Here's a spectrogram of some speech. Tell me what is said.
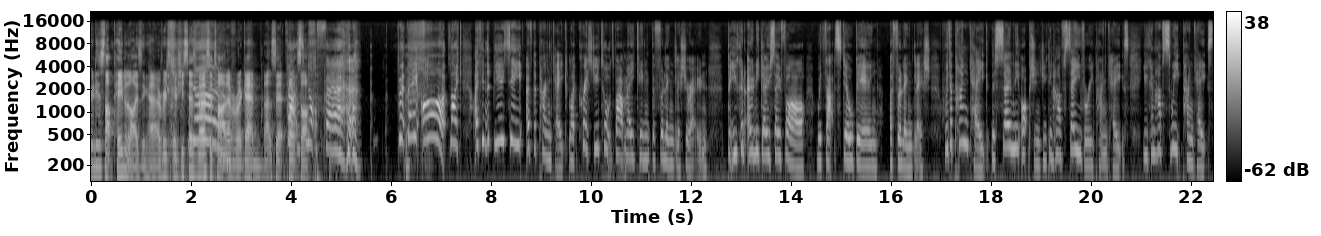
we need to start penalising her. Every, if she says No. versatile ever again, that's it. Points That's off. That's not fair. but they are. Like, I think the beauty of the pancake, like Chris, you talked about making the full English your own, but you can only go so far with that still being a full English. With a pancake, there's so many options. You can have savoury pancakes, you can have sweet pancakes.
